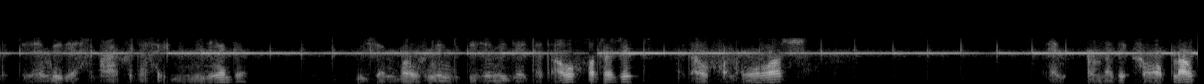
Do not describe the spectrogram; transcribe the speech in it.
De piramide gebruiken de geïllumineerden. Die zijn bovenin de piramide het oog wat er zit. Het oog van Horus. En omdat ik voorop loop,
